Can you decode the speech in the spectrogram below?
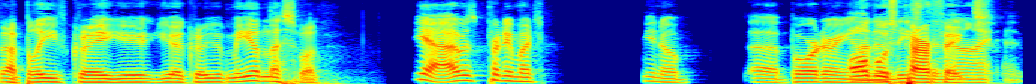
I believe Gray, you you agree with me on this one. Yeah, I was pretty much, you know, uh, bordering Almost on at least perfect. A nine.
